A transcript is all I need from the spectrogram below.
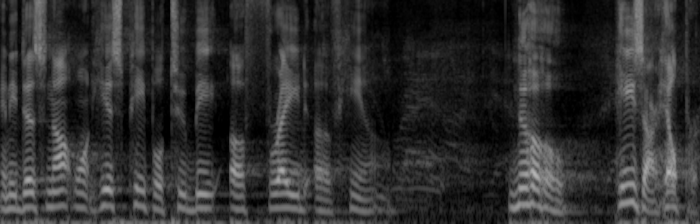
and He does not want His people to be afraid of Him. No, He's our helper.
